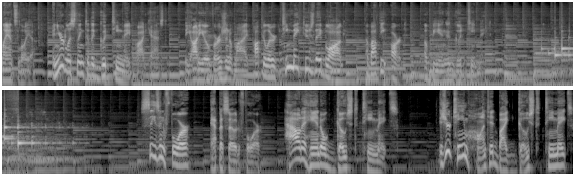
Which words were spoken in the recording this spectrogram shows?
Lance Loya, and you're listening to the Good Teammate Podcast, the audio version of my popular Teammate Tuesday blog about the art of being a good teammate. Season 4, Episode 4 How to Handle Ghost Teammates. Is your team haunted by ghost teammates?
